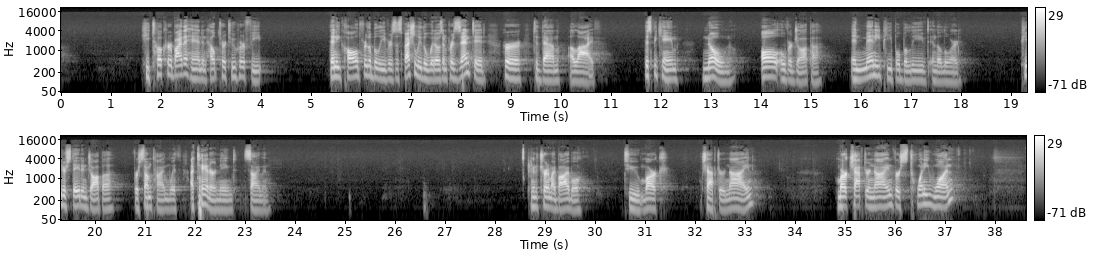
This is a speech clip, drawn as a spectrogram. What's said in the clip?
He took her by the hand and helped her to her feet. Then he called for the believers, especially the widows, and presented her to them alive. This became known all over Joppa, and many people believed in the Lord. Peter stayed in Joppa for some time with a tanner named Simon. I'm going to turn in my Bible to Mark chapter 9. Mark chapter 9, verse 21.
